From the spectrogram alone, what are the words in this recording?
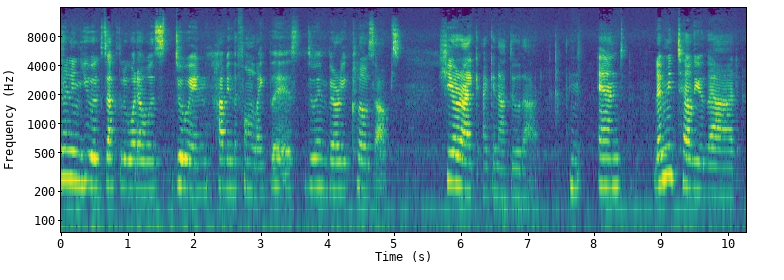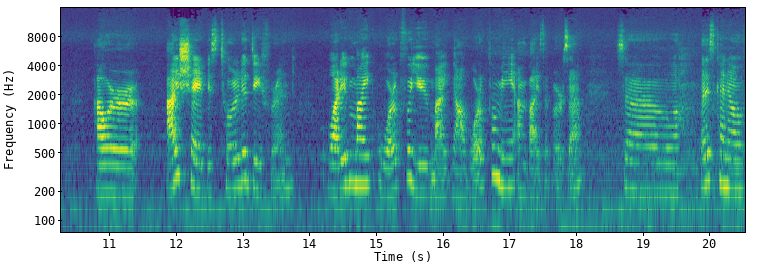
telling you exactly what I was doing, having the phone like this, doing very close-ups. Here I, I cannot do that. Mm, and let me tell you that our eye shape is totally different. What it might work for you might not work for me and vice versa. So that is kind of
